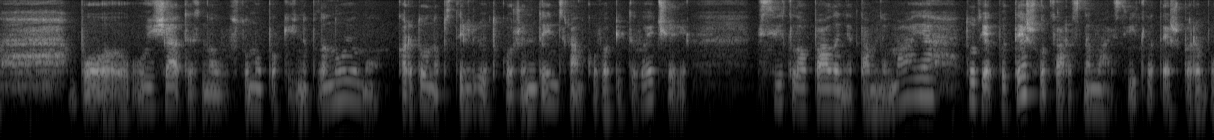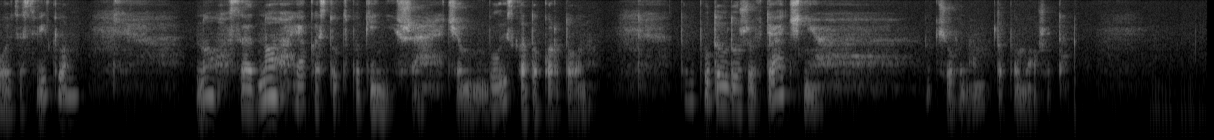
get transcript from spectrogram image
бо уїжджати знову в Суми поки не плануємо. Кордон обстрілюють кожен день, зранку в обід ввечері. Світла опалення там немає. Тут якби теж от зараз немає світла, теж перебої зі світлом. Ну, все одно якось тут спокійніше, чим близько до кордону. Тому будемо дуже вдячні, якщо ви нам допоможете.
